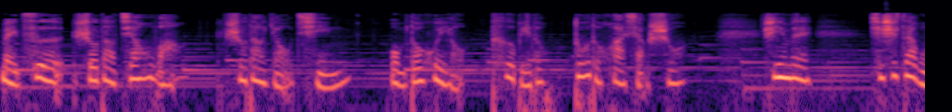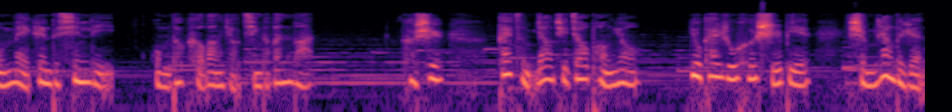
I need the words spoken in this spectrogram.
每次说到交往，说到友情，我们都会有特别的多的话想说，是因为。其实，在我们每个人的心里，我们都渴望友情的温暖。可是，该怎么样去交朋友？又该如何识别什么样的人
